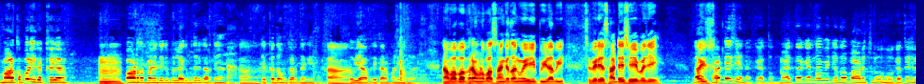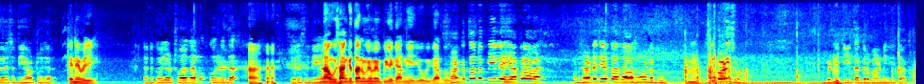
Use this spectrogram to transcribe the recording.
ਮਾਲਕ ਭਰੀ ਰੱਖੇ ਯਾਰ। ਹੂੰ। ਪਾਠ ਤਾਂ ਪੈਸੇ ਦੇ ਕੇ ਲੈ ਕੇ ਬਥੇਰੇ ਕਰਦੇ ਆ। ਹਾਂ। ਇੱਕ ਕਦਮ ਕਰ ਦਾਂਗੇ ਹਾਂ। ਉਹ ਵੀ ਆਪਦੇ ਕਰਮਾਂ ਨਹੀਂ ਹੋਇਆ ਨਾ ਬਾਬਾ ਫਿਰ ਹੁਣ ਬਸ ਸੰਗਤਾਂ ਨੂੰ ਇਹੀ ਪੀਲਾ ਵੀ ਸਵੇਰੇ 6:30 ਵਜੇ ਨਾ ਸਾਢੇ ਛੇ ਨਾ ਕਹਿ ਤੂੰ। ਮੈਂ ਤਾਂ ਕਹਿੰਦਾ ਵੀ ਜਦੋਂ ਪਾਠ ਸ਼ੁਰੂ ਹੋ ਗਿਆ ਤੇ ਸਵੇਰੇ ਸਦੇਹਾ ਉੱਠੋ ਯਾਰ। ਕਿੰਨੇ ਵਜੇ? ਤਿੰਨ ਕੁ ਵਜੇ ਉੱਠਵਾ ਗੱਲ ਕੋਹਰੇ ਦਾ ਹਾਂ। ਸਵੇਰੇ ਸਦੇਹਾ ਨਾ ਉਹ ਸੰਗਤਾਂ ਨੂੰ ਕਿਵੇਂ ਅਪੀਲ ਕਰਨੀ ਹੈ ਜੀ ਉਹ ਵੀ ਕਰ ਦਿਓ ਸੰਗਤਾਂ ਨੂੰ ਪੀ ਲਿਆ ਭਰਾਵਾ ਹੁਣ ਸਾਢੇ ਛੇ ਤਾਂ ਅਰਦਾਸ ਹੋਣ ਲੱਗੂ। ਹੂੰ। ਤੁਸੀਂ ਬਾਣੀ ਸੁਣੋ। ਵੱਡੀ ਚੀਜ਼ ਤਾਂ ਗੁਰਬਾਣੀ ਦੀ ਤਾਕਤ ਆ।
